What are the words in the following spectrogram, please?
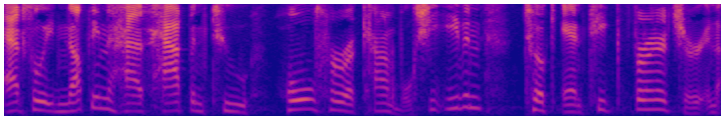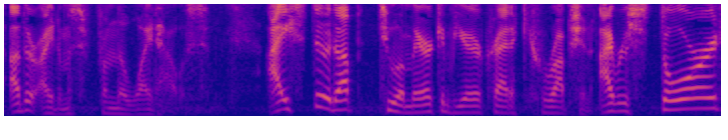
Absolutely nothing has happened to hold her accountable. She even took antique furniture and other items from the White House. I stood up to American bureaucratic corruption. I restored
